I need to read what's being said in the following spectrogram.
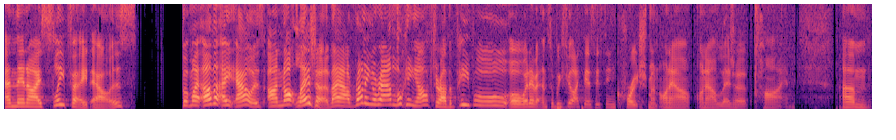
and then I sleep for eight hours, but my other eight hours are not leisure. They are running around looking after other people or whatever. And so we feel like there's this encroachment on our on our leisure time. Um,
